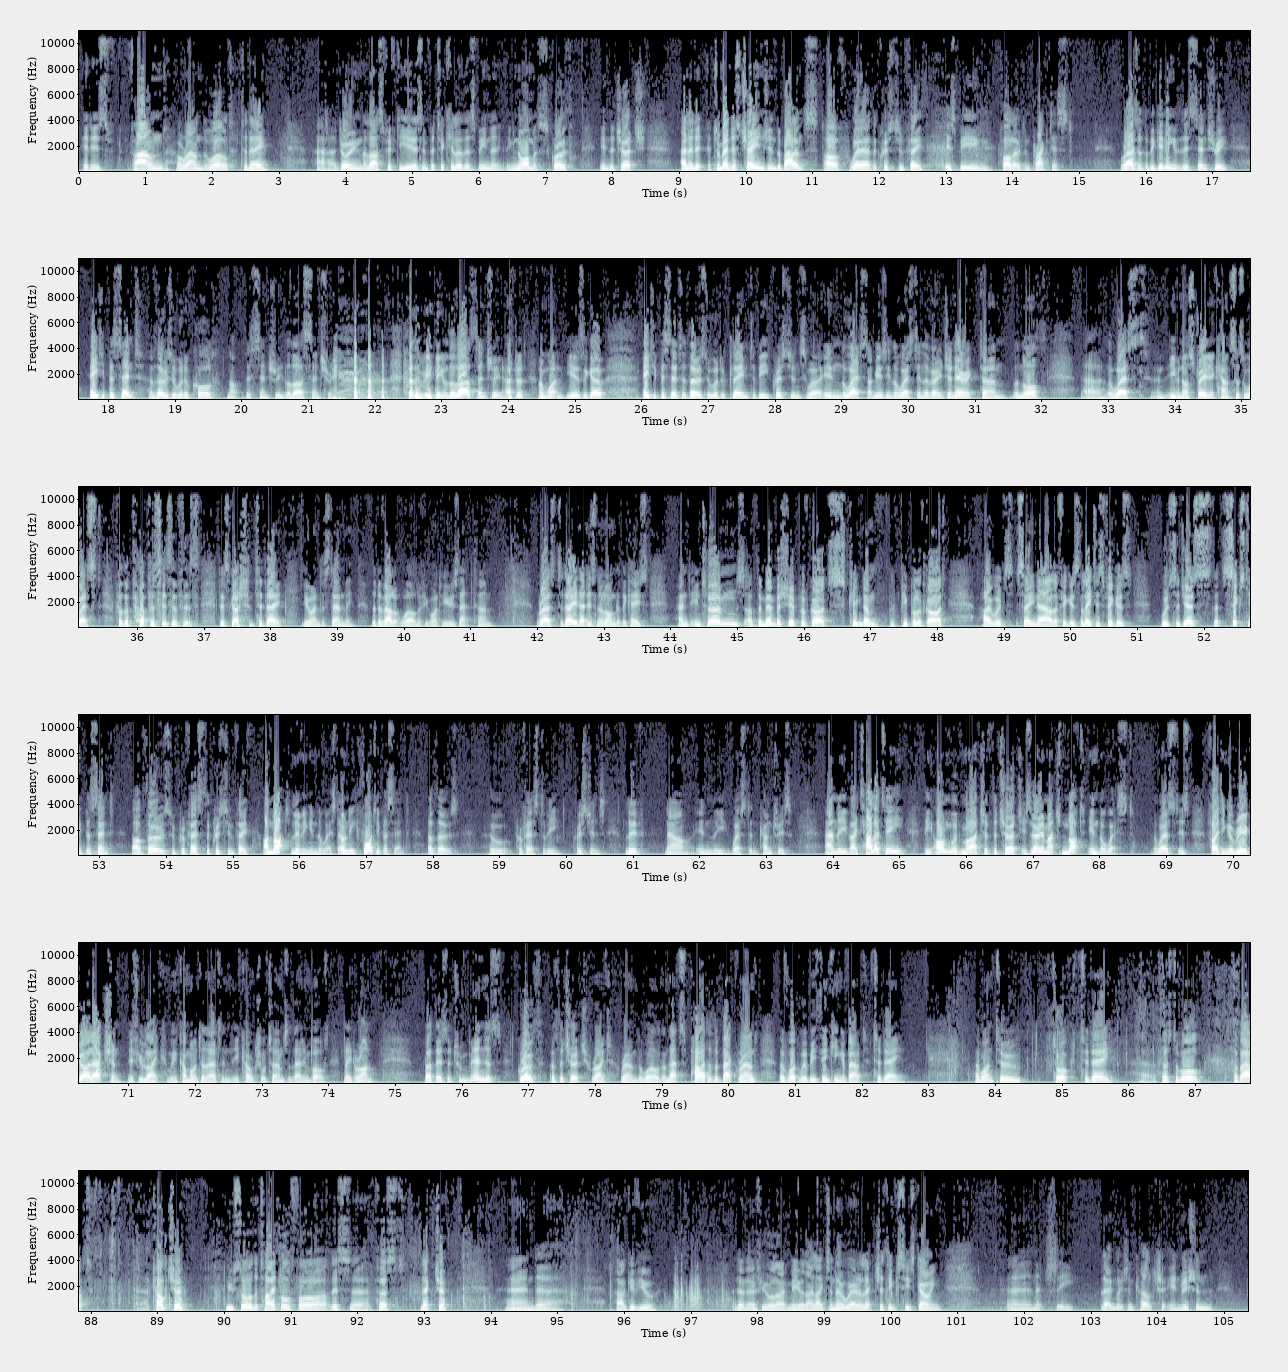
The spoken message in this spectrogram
It is found around the world today. Uh, during the last 50 years in particular, there's been an enormous growth in the church and a, a tremendous change in the balance of where the Christian faith is being followed and practiced. Whereas at the beginning of this century, 80% of those who would have called, not this century, the last century, at the beginning of the last century, 101 years ago, 80% of those who would have claimed to be Christians were in the West. I'm using the West in a very generic term, the North, uh, the West, and even Australia counts as West for the purposes of this discussion today. You understand me? The developed world, if you want to use that term. Whereas today that is no longer the case. And in terms of the membership of God's kingdom, the people of God, I would say now, the figures, the latest figures, would suggest that 60% of those who profess the Christian faith are not living in the West. Only 40% of those who profess to be Christians live now in the Western countries. And the vitality, the onward march of the church is very much not in the West. The West is fighting a rearguard action, if you like. We'll come on to that in the cultural terms that that involves later on. But there's a tremendous growth of the church right round the world. And that's part of the background of what we'll be thinking about today. I want to talk today, uh, first of all, about uh, culture. You saw the title for this uh, first lecture, and uh, I'll give you. I don't know if you're like me, but I like to know where a lecture thinks he's going. And let's see, language and culture in mission.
